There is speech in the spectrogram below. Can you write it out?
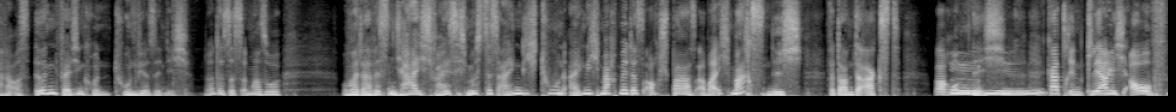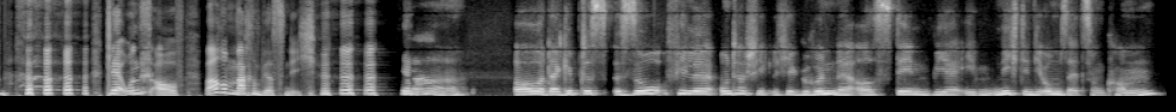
aber aus irgendwelchen Gründen tun wir sie nicht. Ne, das ist immer so, wo wir da wissen, ja, ich weiß, ich müsste es eigentlich tun. Eigentlich macht mir das auch Spaß, aber ich mach's nicht. Verdammte Axt. Warum nicht? Mhm. Katrin, klär mich auf. klär uns auf. Warum machen wir es nicht? ja. Oh, da gibt es so viele unterschiedliche Gründe, aus denen wir eben nicht in die Umsetzung kommen.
